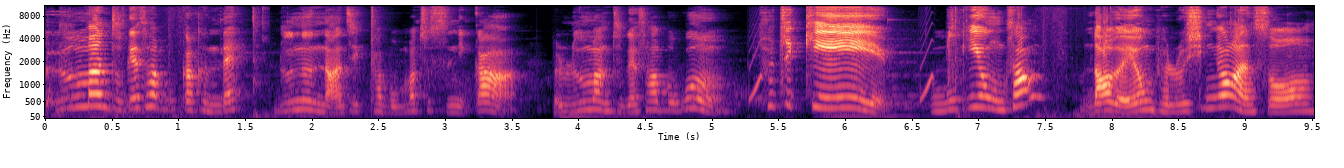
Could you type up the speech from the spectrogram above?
룬만 두 개 사볼까 근데? 룬은 아직 다 못 맞췄으니까 룬만 두 개 사보고 솔직히 무기용상? 나 외형 별로 신경 안 써.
